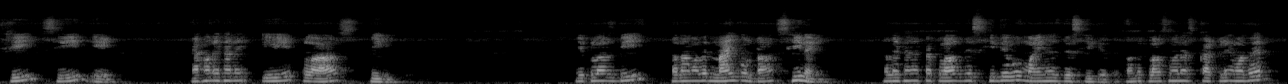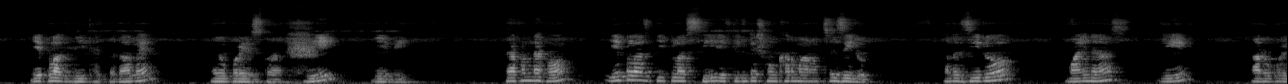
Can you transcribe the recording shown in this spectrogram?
থ্রি সি এ এখন এখানে A plus B A plus B তাহলে আমাদের নাই কোনটা? সি নাই। তাহলে এখানে একটা প্লাস দিয়ে সি দেবো মাইনাস দিয়ে সি দেবো। তাহলে প্লাস মাইনাস কাটলে আমাদের এ প্লাস বি থাকবে। তাহলে এর উপরে স্কোয়ার থ্রি এ বি তো এখন দেখো A plus B plus C এই তিনটে সংখ্যার মান হচ্ছে জিরো তাহলে জিরো মাইনাস এ তার উপরে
